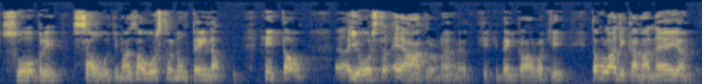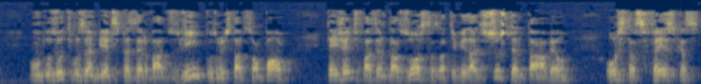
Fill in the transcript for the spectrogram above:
sobre saúde, mas a ostra não tem, não. Então, e ostra é agro, né? Fique bem claro aqui. Então, lá de Cananéia, um dos últimos ambientes preservados limpos no estado de São Paulo, tem gente fazendo das ostras atividade sustentável, ostras frescas,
